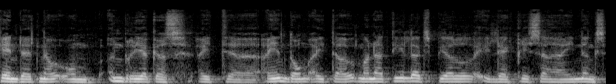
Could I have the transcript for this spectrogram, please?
ken dit nou om inbrekers uit uh, eiendom uit te hou, maar natuurlik speel elektriese heininge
